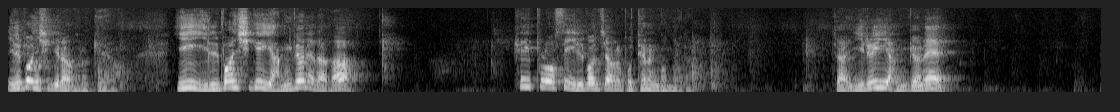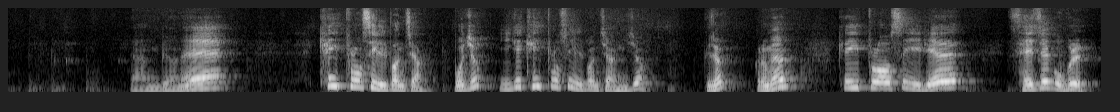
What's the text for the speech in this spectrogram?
1번식이라고 그럴게요. 이 1번 식의 양변에다가 k 플러스 1번 장을 보태는 겁니다. 자, 1의 양변에 양변에 k 플러스 1번 장 뭐죠? 이게 k 플러스 1번 장이죠. 그죠? 그러면 k 플러스 1의 세제곱을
